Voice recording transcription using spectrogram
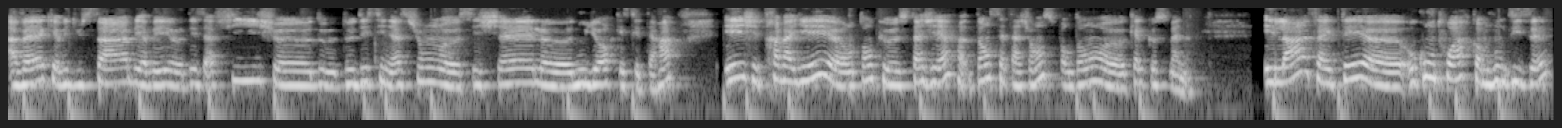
avec, il y avait du sable, il y avait euh, des affiches euh, de, de destinations Seychelles, New York, etc. Et j'ai travaillé en tant que stagiaire dans cette agence pendant quelques semaines. Et là, ça a été euh, au comptoir, comme on disait,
